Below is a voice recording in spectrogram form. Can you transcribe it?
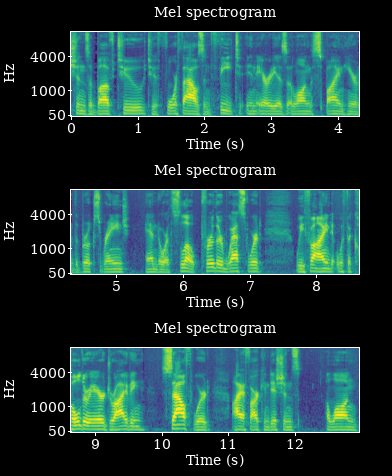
elevations above two to 4,000 feet in areas along the spine here of the Brooks Range and North Slope. Further westward, we find with the colder air driving southward, IFR conditions along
